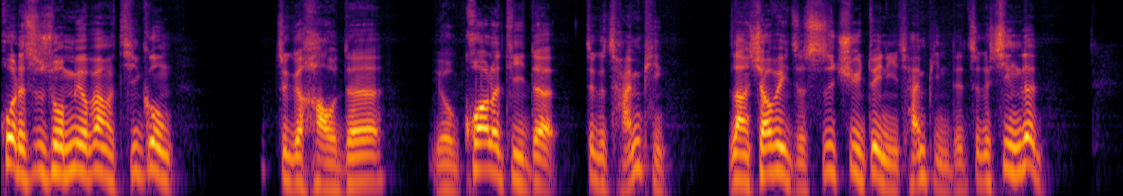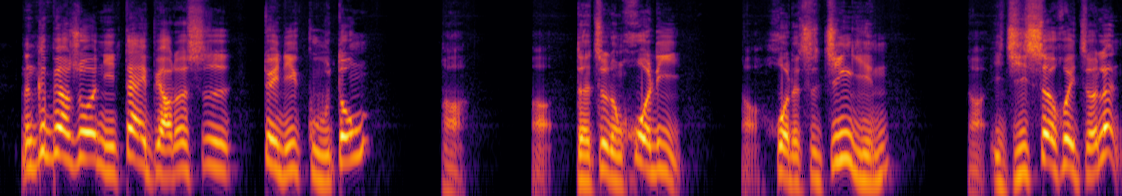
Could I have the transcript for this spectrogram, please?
或者是说没有办法提供这个好的有 quality 的这个产品，让消费者失去对你产品的这个信任。那更不要说你代表的是对你股东啊啊的这种获利啊，或者是经营啊，以及社会责任。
